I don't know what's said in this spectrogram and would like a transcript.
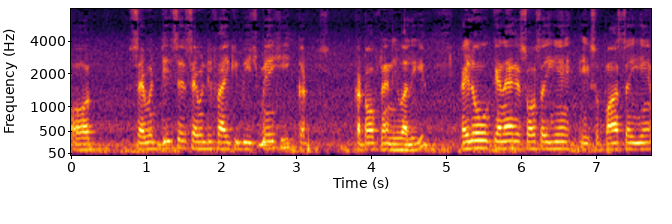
और 70 से 75 के बीच में ही कट कट ऑफ़ रहने वाली है। कई लोगों को कहना है कि 100 सही है 105 सही है।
